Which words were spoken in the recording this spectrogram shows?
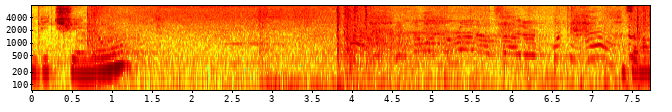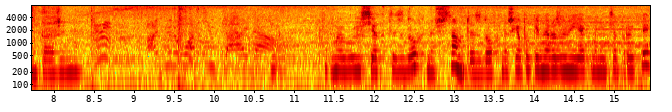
Відчиню. Завантаження. Милуюсь, як ти здохнеш, сам ти здохнеш. Я поки не розумію, як мені це пройти,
